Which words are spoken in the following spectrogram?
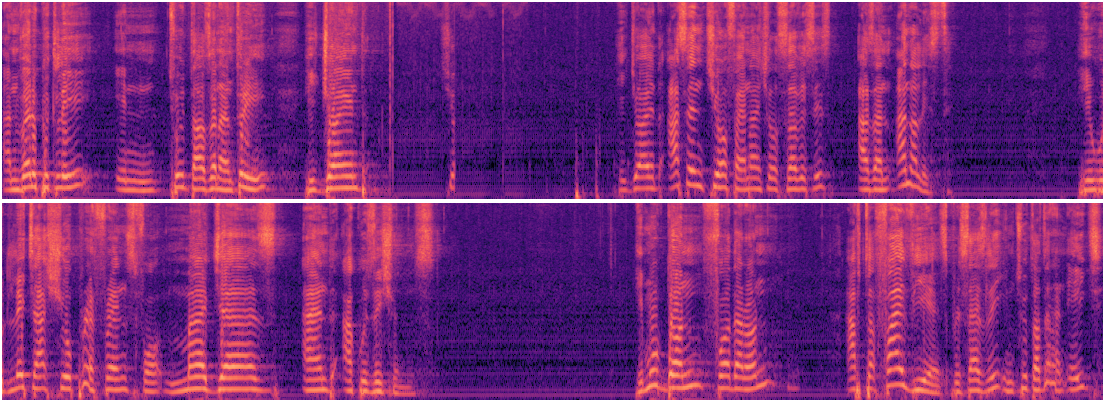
and very quickly in 2003, he joined he joined Accenture Financial Services as an analyst. He would later show preference for mergers and acquisitions. He moved on further on. After five years, precisely in 2008,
